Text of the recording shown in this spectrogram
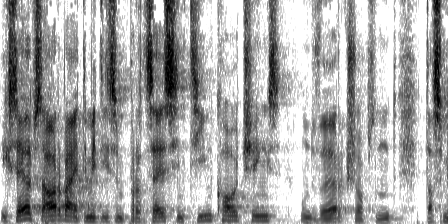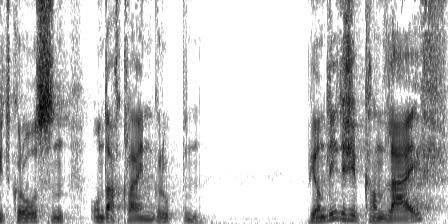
Ich selbst arbeite mit diesem Prozess in Teamcoachings und Workshops und das mit großen und auch kleinen Gruppen. Beyond Leadership kann live,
